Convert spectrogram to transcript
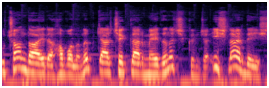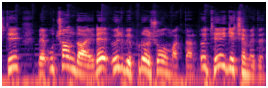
Uçan daire havalanıp gerçekler meydana çıkınca işler değişti ve uçan daire ölü bir proje olmaktan öteye geçemedi.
